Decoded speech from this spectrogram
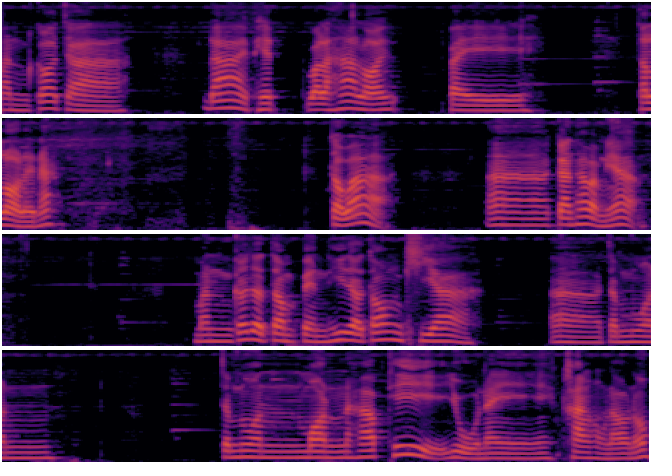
มันก็จะได้เพชรวันละห้าร้อยไปตลอดเลยนะ แต่ว่าการทำแบบนี้มันก็จะจำเป็นที่จะต้องเคลียร์จำนวนจำนวนมอนนะครับที่อยู่ในคลังของเราเนาะ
